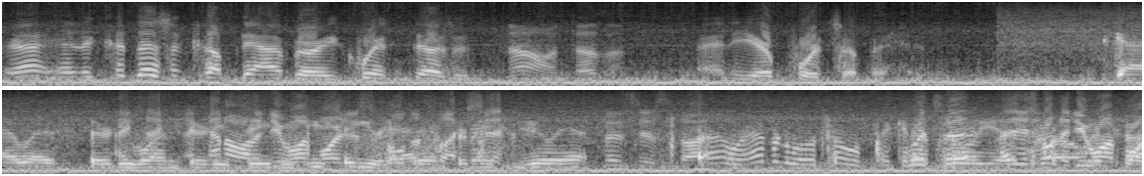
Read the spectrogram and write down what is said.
Yeah, and it doesn't come down very quick, does it? No, it doesn't. And the airport's up ahead. Skywest I, I, I kind of want 3133. to do one more just you hold have the flex information, in. Juliet? Let's just Oh, talk. we're having a little trouble picking What's up? Juliet. I just wanna do one more.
